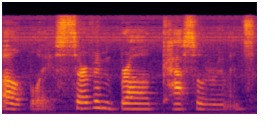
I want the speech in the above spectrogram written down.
Oh boy, Servenbrog Castle Ruins.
